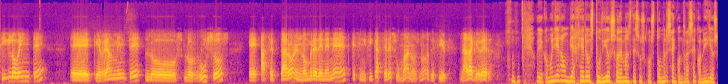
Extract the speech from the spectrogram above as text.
siglo XX eh, que realmente los, los rusos eh, aceptaron el nombre de Nenet, que significa seres humanos, ¿no? Es decir, nada que ver. Oye, ¿cómo llega un viajero estudioso, además de sus costumbres, a encontrarse con ellos?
